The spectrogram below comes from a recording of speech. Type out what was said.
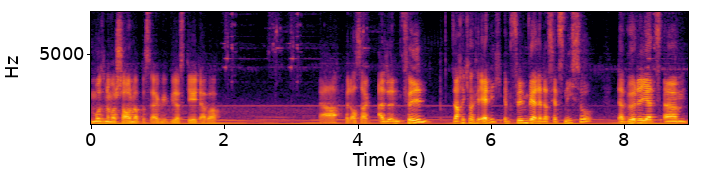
Muss ich nochmal schauen, ob das irgendwie, wie das geht, aber. Ja, ich würde auch sagen. Also im Film, sag ich euch ehrlich, im Film wäre das jetzt nicht so. da würde jetzt ähm,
